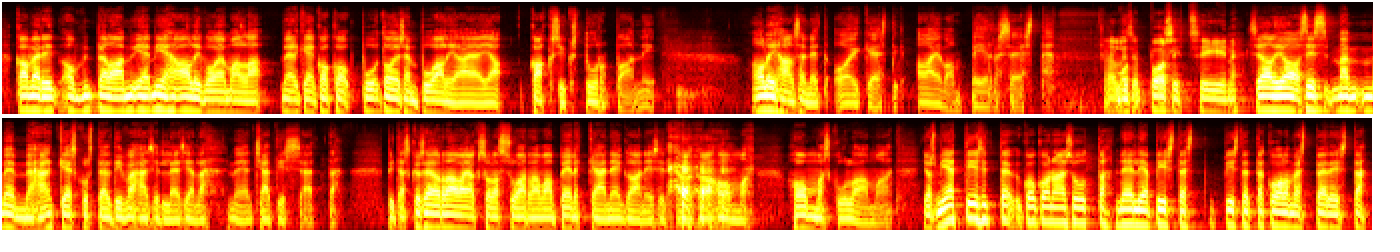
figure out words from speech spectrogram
kaveri on, pelaa miehen alivoimalla melkein koko pu, toisen puoliajan ja 2-1 turpaan, niin olihan se nyt oikeasti aivan perseestä. Se oli Mut, se posit siinä. Se oli joo, siis mä, me, mehän keskusteltiin vähän silleen siellä meidän chatissa, että pitäisikö seuraava jakso olla suoraan vaan pelkkää negaa, niin sitten alkaa homma, homma skulaamaan. Jos miettii sitten kokonaisuutta, neljä pistettä, pistettä kolmesta pelistä,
